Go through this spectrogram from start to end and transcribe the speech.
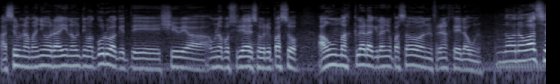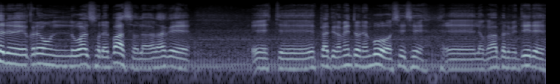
hacer una maniobra ahí en la última curva que te lleve a una posibilidad de sobrepaso aún más clara que el año pasado en el frenaje de la 1. No, no va a ser, eh, creo, un lugar sobrepaso. La verdad que este, es prácticamente un embudo, sí, sí. Eh, lo que va a permitir es,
